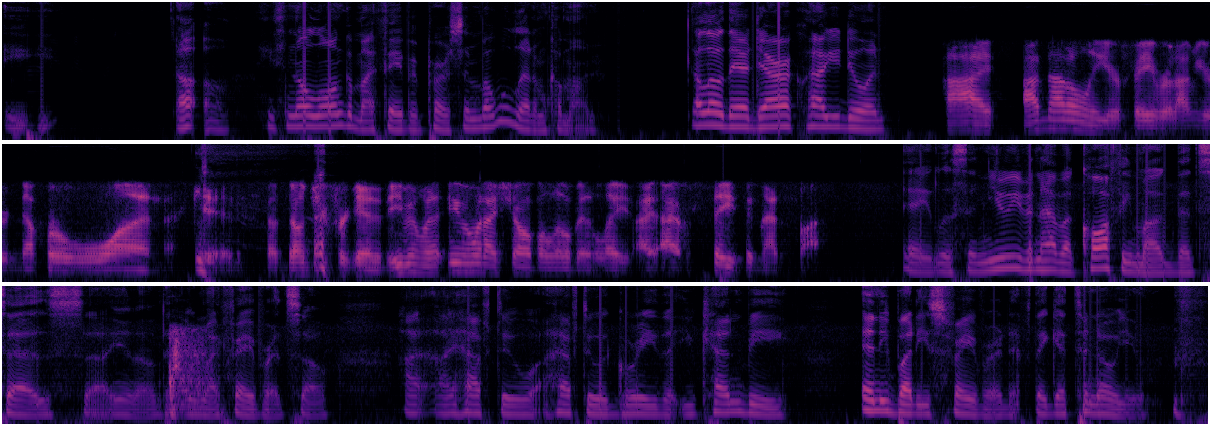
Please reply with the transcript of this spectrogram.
he, uh oh. He's no longer my favorite person, but we'll let him come on. Hello there, Derek. How you doing? Hi, I'm not only your favorite, I'm your number one kid. so don't you forget it. Even when even when I show up a little bit late, I, I have faith in that spot. Hey, listen, you even have a coffee mug that says, uh, you know, that you're my favorite. So I, I have to I have to agree that you can be anybody's favorite if they get to know you.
